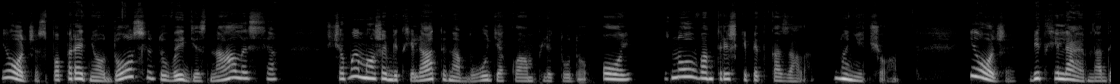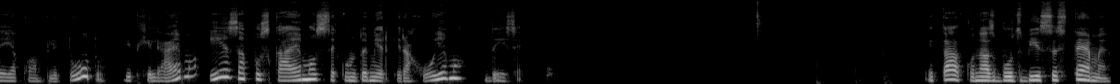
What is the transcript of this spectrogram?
І отже, з попереднього досліду ви дізналися, що ми можемо відхиляти на будь-яку амплітуду. Ой, знову вам трішки підказала. Ну нічого. І отже, відхиляємо на деяку амплітуду, відхиляємо і запускаємо секундомір і рахуємо 10. І так, у нас був збій системи.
